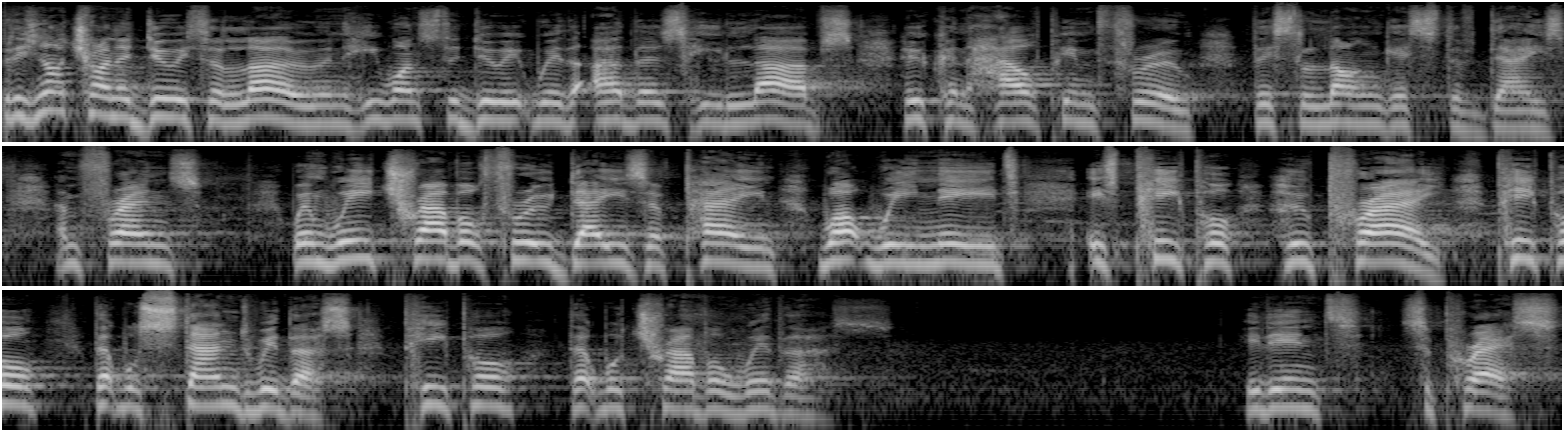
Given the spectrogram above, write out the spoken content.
But he's not trying to do it alone. He wants to do it with others he loves who can help him through this longest of days. And friends, when we travel through days of pain, what we need is people who pray, people that will stand with us, people that will travel with us. He didn't suppress,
